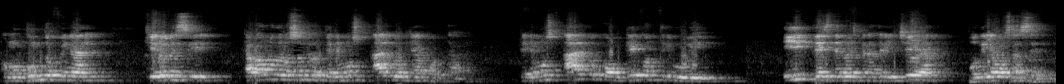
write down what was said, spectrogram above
como punto final, quiero decir, cada uno de nosotros tenemos algo que aportar, tenemos algo con que contribuir y desde nuestra trinchera podríamos hacerlo.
